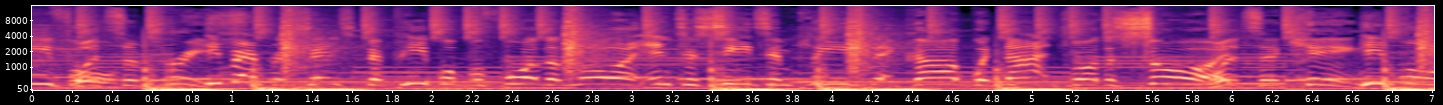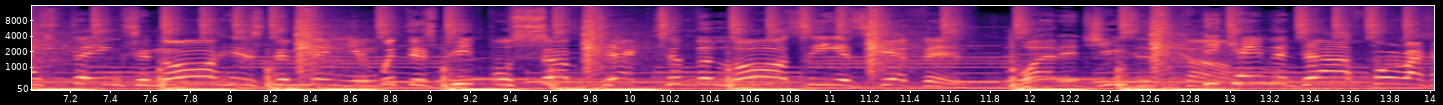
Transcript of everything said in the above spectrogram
evil. What's a priest? He represents the people before the Lord, intercedes and pleads that God would not draw the sword. What's a king? He rules things in all his dominion, with his people subject to the laws he has given. Why did Jesus come? He came to die for our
